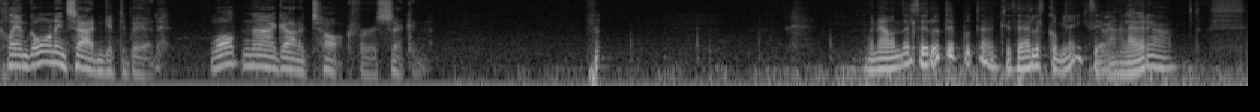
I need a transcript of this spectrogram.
Clem, go on inside and get to bed. Walt and I gotta talk for a second. Buena onda el cerote, puta. Que sea les comida y que se van a la verga. Entonces,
